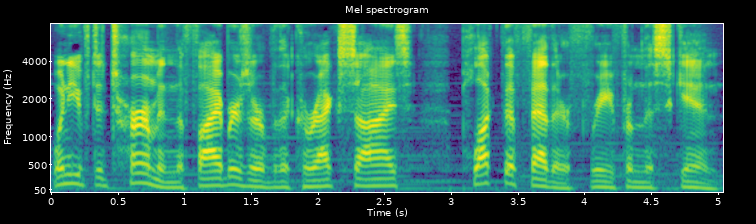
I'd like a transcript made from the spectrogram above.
When you've determined the fibers are of the correct size, pluck the feather free from the skin.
